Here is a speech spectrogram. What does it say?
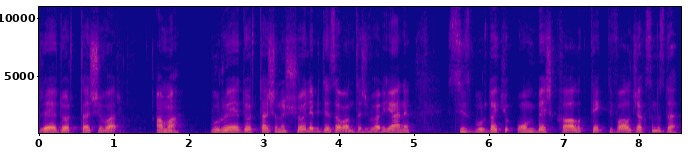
R4 taşı var. Ama bu R4 taşının şöyle bir dezavantajı var. Yani siz buradaki 15K'lık teklif alacaksınız da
